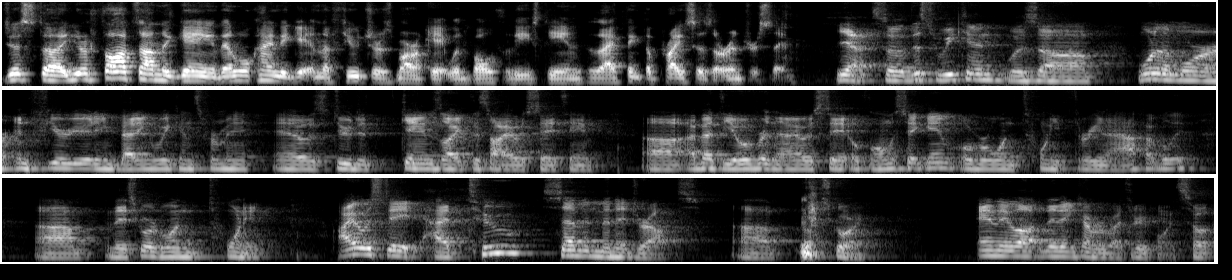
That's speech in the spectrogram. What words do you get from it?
Just uh, your thoughts on the game, then we'll kind of get in the futures market with both of these teams because I think the prices are interesting. Yeah, so this weekend was um, one of the more infuriating betting weekends for me. And it was due to games like this Iowa State team. Uh, I bet the over in the Iowa State Oklahoma State game, over 123 and a half, I believe. Um, and they scored 120. Iowa State had two seven minute droughts uh, scoring. And they lo- they didn't cover by three points. So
